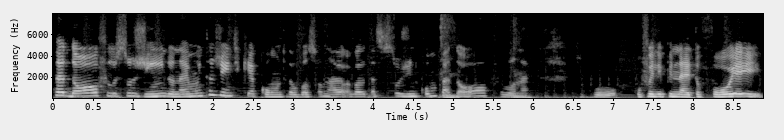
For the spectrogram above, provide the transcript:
pedófilos surgindo, né? Muita gente que é contra o Bolsonaro agora está surgindo como pedófilo, né? Tipo, o Felipe Neto foi,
